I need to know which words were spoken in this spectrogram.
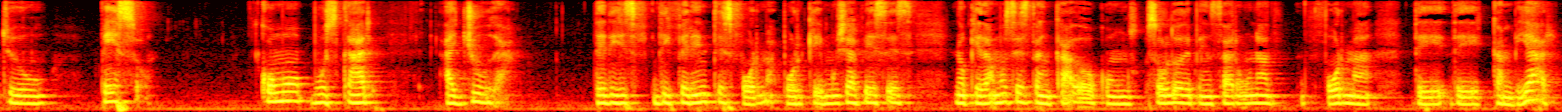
tu peso, cómo buscar ayuda de diferentes formas, porque muchas veces nos quedamos estancados con solo de pensar una forma de, cambiar,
